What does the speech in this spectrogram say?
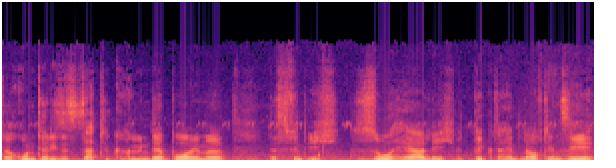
Darunter dieses satte Grün der Bäume. Das finde ich so herrlich mit Blick da hinten auf den See.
